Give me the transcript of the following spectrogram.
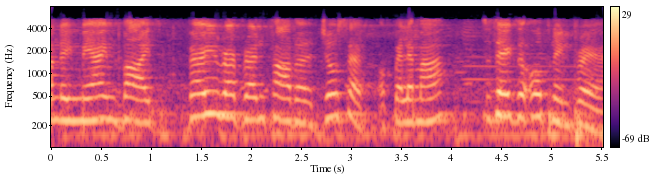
Standing, may I invite Very Reverend Father Joseph of Pelema to take the opening prayer.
